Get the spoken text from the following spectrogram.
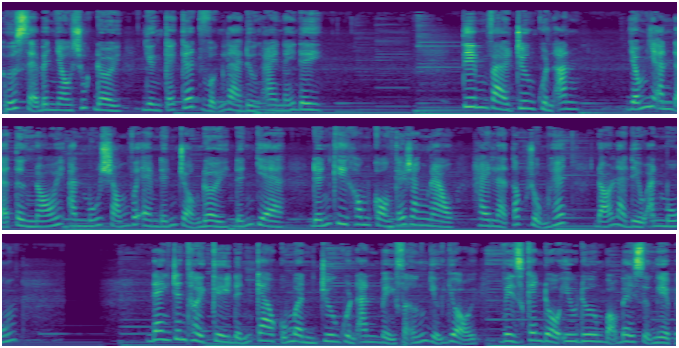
hứa sẽ bên nhau suốt đời, nhưng cái kết vẫn là đường ai nấy đi. Tim và Trương Quỳnh Anh Giống như anh đã từng nói, anh muốn sống với em đến trọn đời, đến già, đến khi không còn cái răng nào hay là tóc rụng hết, đó là điều anh muốn. Đang trên thời kỳ đỉnh cao của mình, Trương Quỳnh Anh bị phản ứng dữ dội vì scandal yêu đương bỏ bê sự nghiệp.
